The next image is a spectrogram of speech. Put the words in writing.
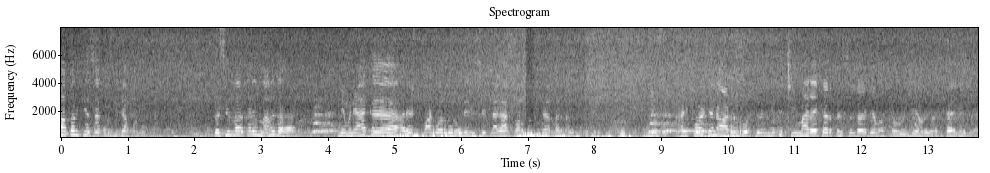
ಮಾತೊಂದು ಕೇಸ್ ಹಾಕಿದ್ರು ಬಿಜಾಪುರದಾಗ ತಹಸೀಲ್ದಾರ್ ಕಡೆ ನನಗೆ ನಿಮ್ಮನ್ನ ಯಾಕೆ ಅರೆಸ್ಟ್ ಮಾಡಬಾರ್ದು, ರೋಡಿ ಸೀಟ್ನಾಗ ಹಾಕ್ಬಾರ್ದು ಅಂತ ಹೇಳ್ತಾರೆ ನಾನು ನೀವು ಹೈಕೋರ್ಟಿನ ಆರ್ಡರ್ ತೋರಿಸ್ತೀನಿ ಇದು ಚೀಮಾರ್ ಹಾಕ್ಯಾರ ತಹಸೀಲ್ದಾರ್ಗೆ ಮತ್ತು ಇಲ್ಲಿ ಅವ್ರಿಗೆ ಅಧಿಕಾರಿಗಳಿಗೆ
